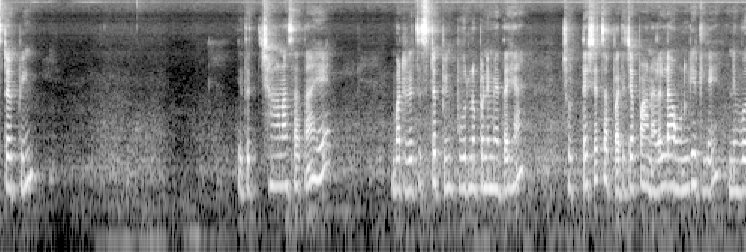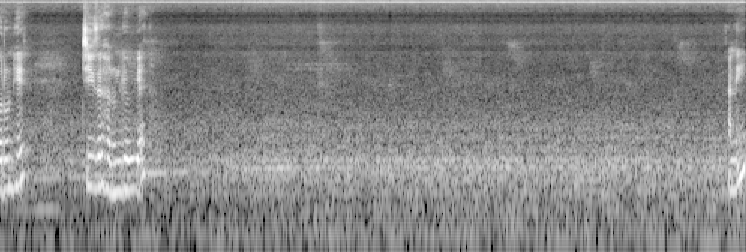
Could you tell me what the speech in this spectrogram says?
स्टफिंग तिथं छान असं आता हे बटाट्याचं स्टफिंग पूर्णपणे मी आता ह्या छोट्याशा चपातीच्या पानाला लावून घेतले आणि वरून हे चीज घालून घेऊयात. आणि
